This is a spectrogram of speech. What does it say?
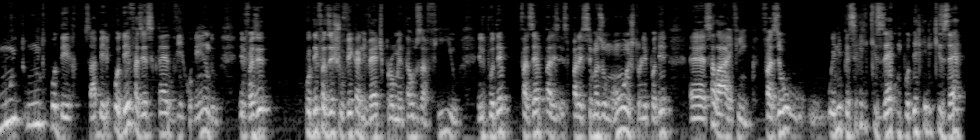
muito, muito poder, sabe? Ele poder fazer esse clérigo vir correndo, ele fazer poder fazer chover canivete para aumentar o desafio, ele poder fazer parecer, mais um monstro, ele poder, é, sei lá, enfim, fazer o, o, NPC que ele quiser, com o poder que ele quiser.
